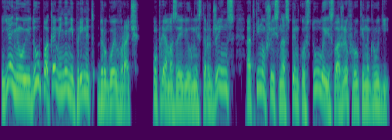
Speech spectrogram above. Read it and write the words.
я не уйду, пока меня не примет другой врач», упрямо заявил мистер Джеймс, откинувшись на спинку стула и сложив руки на груди.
